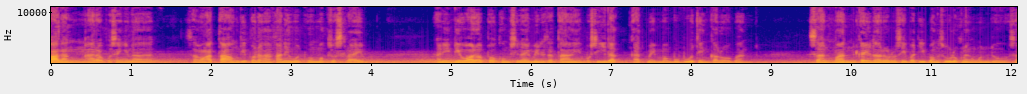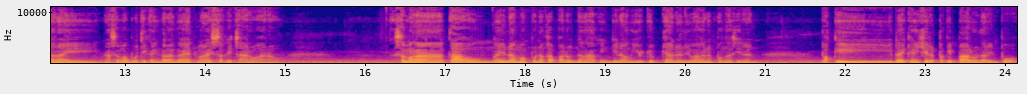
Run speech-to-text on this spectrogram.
Mapagpalang araw po sa inyo lahat. Sa mga taong di po nakakalimot po mag-subscribe, naniniwala po akong sila ay may natatanging busilak at may mabubuting kalooban. Saan man kayo naroon sa iba't ibang sulok ng mundo, sana ay nasa mabuti kayong kalagayan at malay sakit sa araw-araw. Sa mga taong ngayon lamang po nakapanood ng aking ginawang YouTube channel, Liwangan ng Pangasinan, paki-like and share at paki-follow na rin po.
